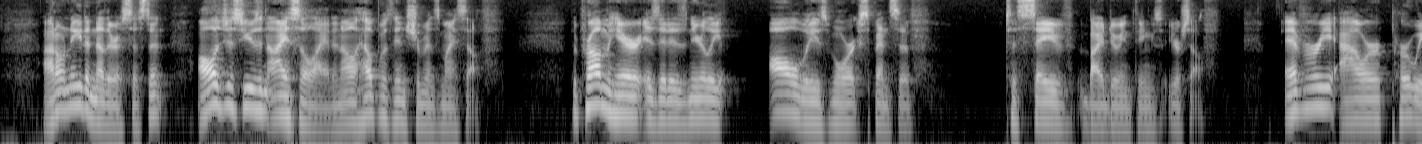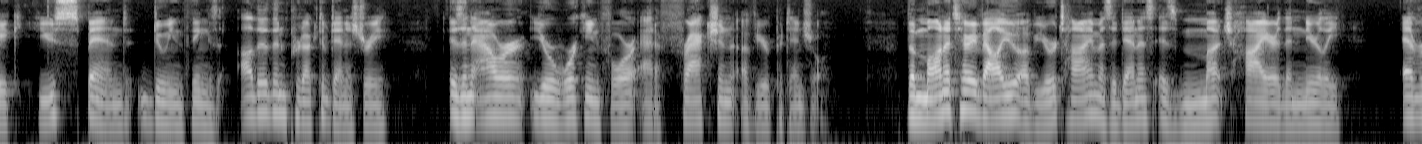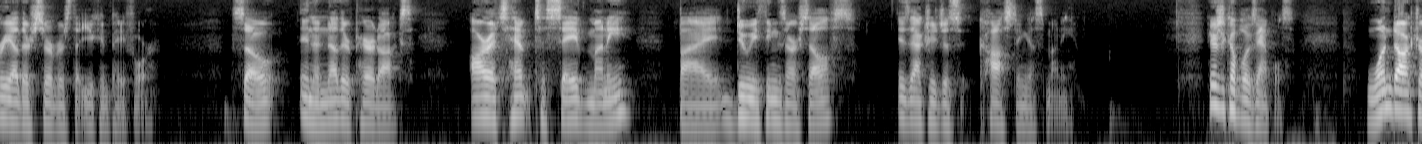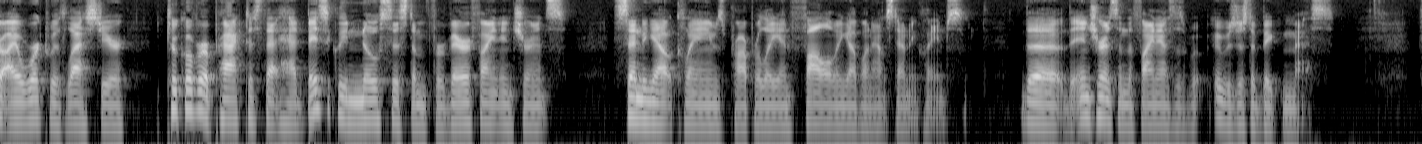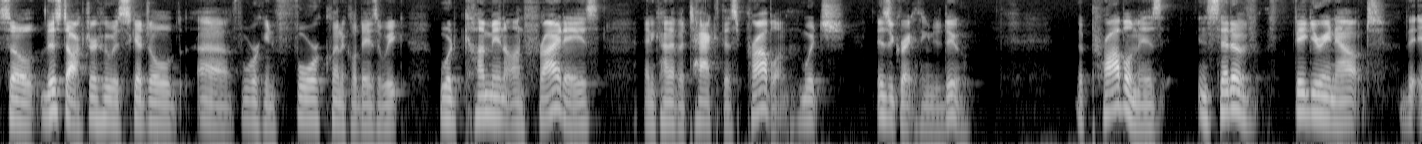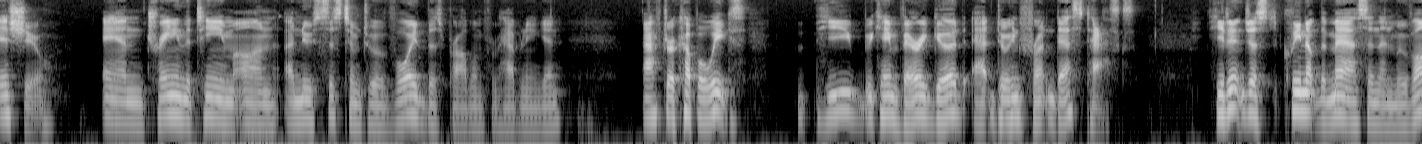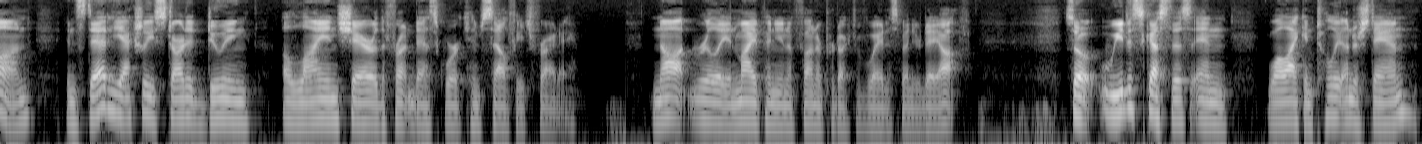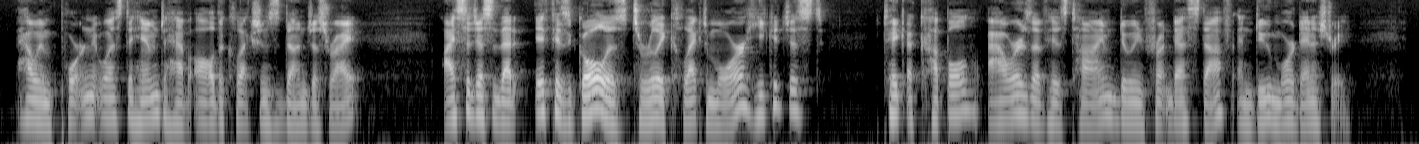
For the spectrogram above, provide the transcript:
I don't need another assistant. I'll just use an Isolite and I'll help with instruments myself. The problem here is it is nearly always more expensive to save by doing things yourself. Every hour per week you spend doing things other than productive dentistry is an hour you're working for at a fraction of your potential. The monetary value of your time as a dentist is much higher than nearly every other service that you can pay for. So, in another paradox, our attempt to save money by doing things ourselves is actually just costing us money. Here's a couple examples. One doctor I worked with last year took over a practice that had basically no system for verifying insurance, sending out claims properly, and following up on outstanding claims. The, the insurance and the finances, it was just a big mess. So, this doctor, who was scheduled uh, for working four clinical days a week, would come in on Fridays and kind of attack this problem, which is a great thing to do. The problem is, instead of figuring out the issue and training the team on a new system to avoid this problem from happening again, after a couple weeks, he became very good at doing front desk tasks. He didn't just clean up the mess and then move on. Instead, he actually started doing a lion's share of the front desk work himself each Friday not really, in my opinion, a fun or productive way to spend your day off. So we discussed this, and while I can totally understand how important it was to him to have all the collections done just right, I suggested that if his goal is to really collect more, he could just take a couple hours of his time doing front desk stuff and do more dentistry.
